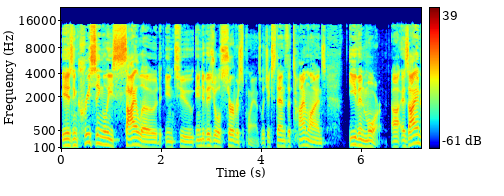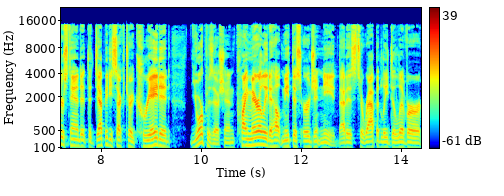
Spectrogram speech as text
is increasingly siloed into individual service plans, which extends the timelines even more. Uh, as I understand it, the Deputy Secretary created your position primarily to help meet this urgent need that is, to rapidly deliver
